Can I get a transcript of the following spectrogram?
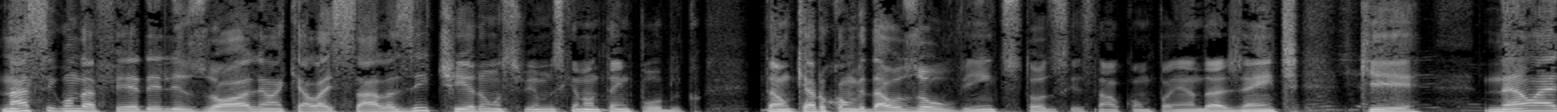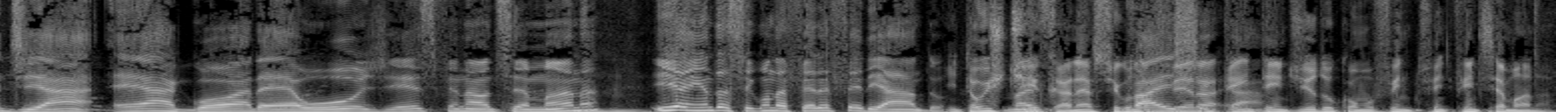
Na segunda-feira eles olham aquelas salas e tiram os filmes que não tem público. Então quero convidar os ouvintes, todos que estão acompanhando a gente, que não adiar, é agora, é hoje, esse final de semana e ainda segunda-feira é feriado. Então estica, Mas né? Segunda-feira é entendido como fim, fim, fim de semana.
